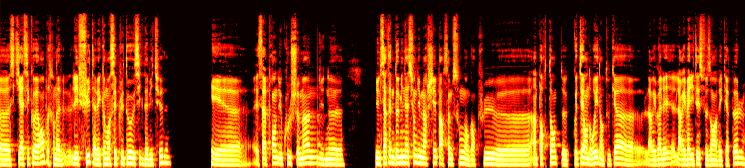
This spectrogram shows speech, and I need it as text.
Euh, ce qui est assez cohérent parce qu'on a les fuites avaient commencé plus tôt aussi que d'habitude. Et, euh, et, ça prend du coup le chemin d'une d'une certaine domination du marché par Samsung encore plus euh, importante côté Android en tout cas euh, la, rivalité, la rivalité se faisant avec Apple.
